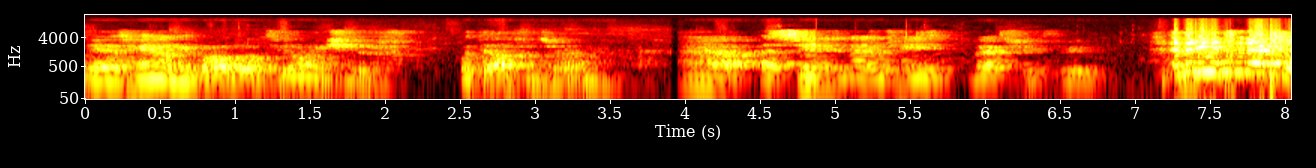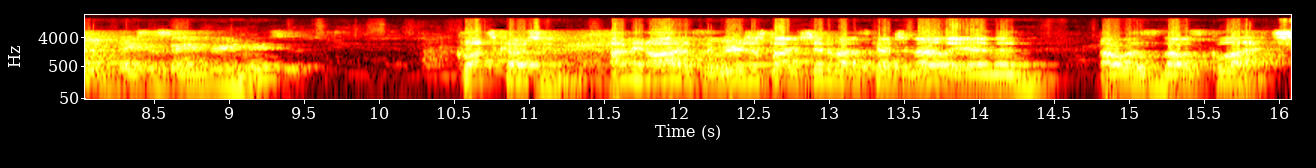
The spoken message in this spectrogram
Yeah, it's handling the ball a little too long. You should have let the offense around. Uh, as soon as Nigel Cheney's back to shoot three. And then he hits the next one. Takes the same three, makes it. Clutch coaching. I mean, honestly, we were just talking shit about his coaching earlier, and then that was that was clutch.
